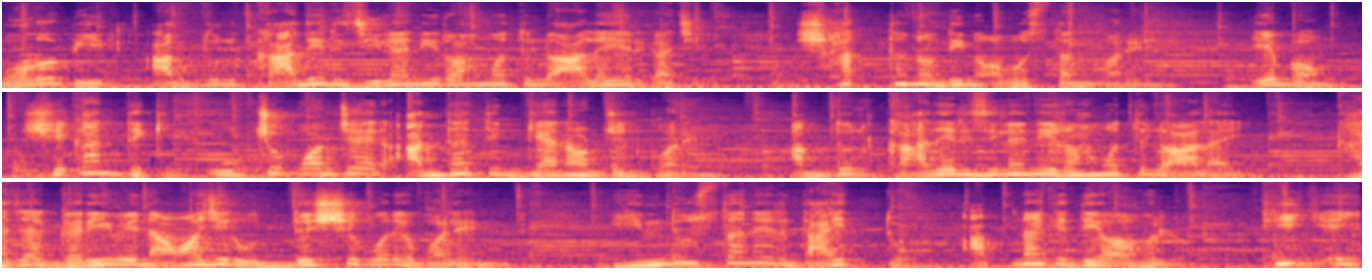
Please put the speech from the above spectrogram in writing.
বড় পীর আব্দুল কাদির জিলানি রহমতুল্লাহ আলাইয়ের কাছে সাতান্ন দিন অবস্থান করেন এবং সেখান থেকে উচ্চ পর্যায়ের আধ্যাত্মিক জ্ঞান অর্জন করেন। আব্দুল কাদের জিলানি রহমতুল্লাহ আলাই খাজা গরিবে নামাজের উদ্দেশ্য করে বলেন হিন্দুস্তানের দায়িত্ব আপনাকে দেওয়া হলো। ঠিক এই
